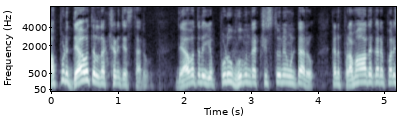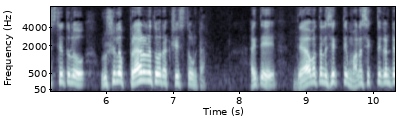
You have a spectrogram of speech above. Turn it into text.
అప్పుడు దేవతలు రక్షణ చేస్తారు. దేవతలు ఎప్పుడూ భూమిని రక్షిస్తూనే ఉంటారు కానీ ప్రమాదకర పరిస్థితుల్లో ఋషుల ప్రేరణతో రక్షిస్తూ ఉంటారు. అయితే దేవతల శక్తి మన శక్తి కంటే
